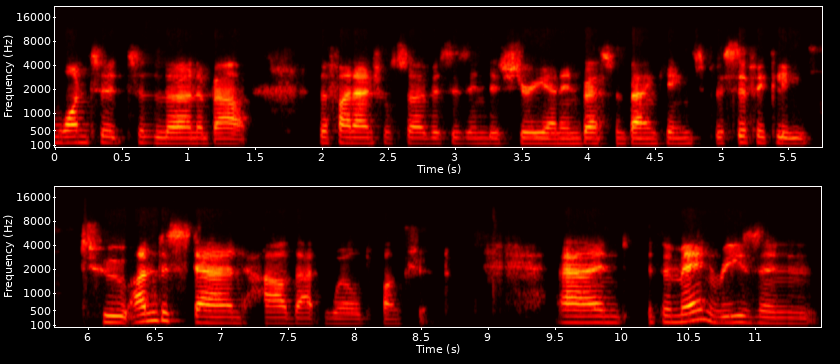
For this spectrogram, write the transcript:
wanted to learn about the financial services industry and investment banking specifically to understand how that world functioned. And the main reason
